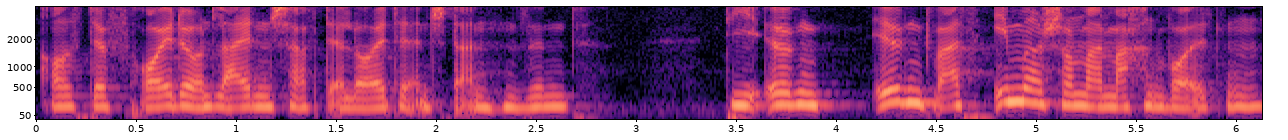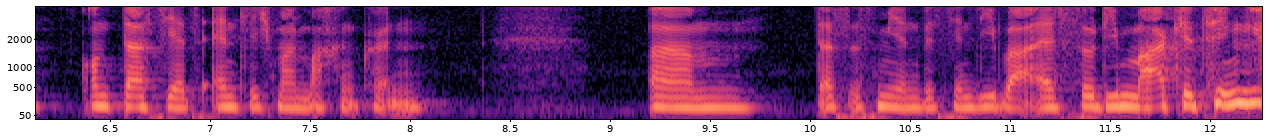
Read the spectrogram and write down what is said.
aus der Freude und Leidenschaft der Leute entstanden sind, die irgend, irgendwas immer schon mal machen wollten und das jetzt endlich mal machen können. Ähm, das ist mir ein bisschen lieber als so die Marketing,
